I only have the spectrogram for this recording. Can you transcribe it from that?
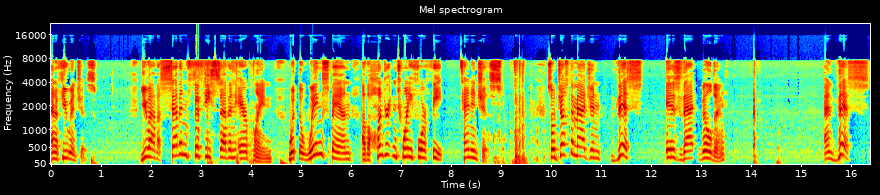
and a few inches. You have a 757 airplane with the wingspan of 124 feet, 10 inches. So just imagine this is that building, and this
